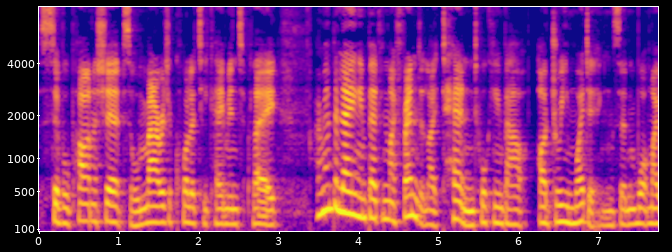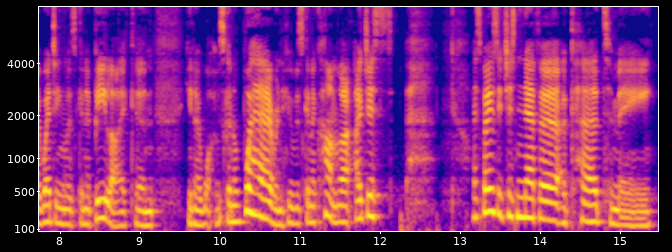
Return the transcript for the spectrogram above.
civil partnerships or marriage equality came into play. I remember laying in bed with my friend at like 10 talking about our dream weddings and what my wedding was going to be like and you know what I was going to wear and who was going to come like I just I suppose it just never occurred to me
